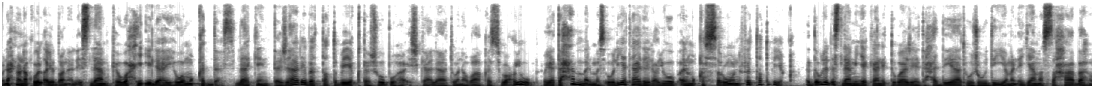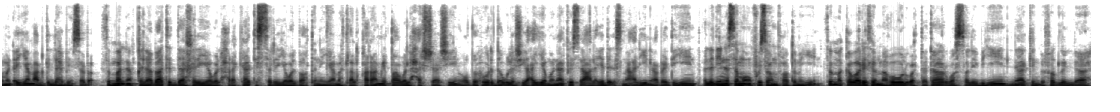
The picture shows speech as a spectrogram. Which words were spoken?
ونحن نقول أيضا الإسلام كوحي إلهي هو مقدس لكن تجارب التطبيق تشوبها إشكالات ونواقص وعيوب ويتحمل مسؤولية هذه العيوب المقصرون في التطبيق. الدولة الإسلامية كانت تواجه تحديات وجودية من أيام الصحابة ومن أيام عبد الله بن سبأ ثم الانقلابات الداخلية والحركات السرية والباطنية مثل القرامطة والحشاشين وظهور دولة شيعية منافسة على يد الإسماعيليين العبيديين الذين سموا أنفسهم فاطميين ثم كوارث المغول والتتار والصليبيين لكن بفضل الله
